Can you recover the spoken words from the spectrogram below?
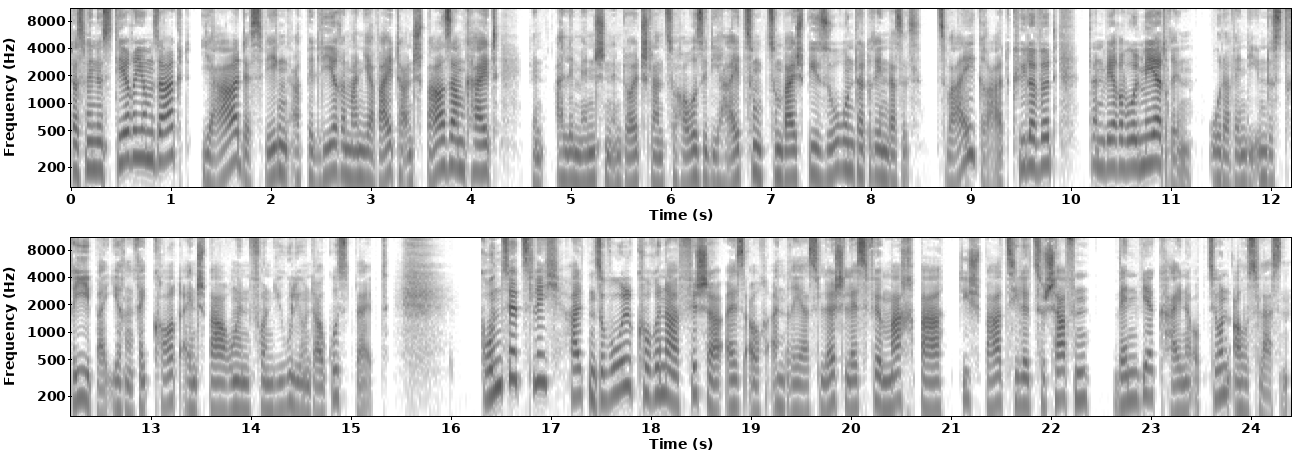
Das Ministerium sagt, ja, deswegen appelliere man ja weiter an Sparsamkeit. Wenn alle Menschen in Deutschland zu Hause die Heizung zum Beispiel so runterdrehen, dass es zwei Grad kühler wird, dann wäre wohl mehr drin. Oder wenn die Industrie bei ihren Rekordeinsparungen von Juli und August bleibt. Grundsätzlich halten sowohl Corinna Fischer als auch Andreas Löschles für machbar, die Sparziele zu schaffen, wenn wir keine Option auslassen.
